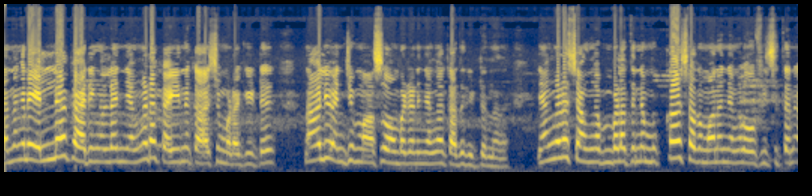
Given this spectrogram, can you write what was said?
എന്നങ്ങനെ എല്ലാ കാര്യങ്ങളിലും ഞങ്ങളുടെ കയ്യിൽ നിന്ന് കാശ് മുടക്കിയിട്ട് നാലും അഞ്ചും മാസം ആകുമ്പോഴാണ് ഞങ്ങൾക്ക് അത് കിട്ടുന്നത്. ഞങ്ങളുടെ ശമ്പളത്തിന്റെ മുക്കാൽ ശതമാനം ഞങ്ങൾ ഓഫീസിൽ തന്നെ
